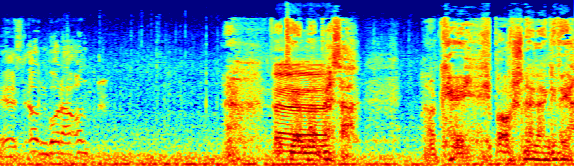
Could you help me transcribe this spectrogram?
Er ist irgendwo da unten. Wird ja immer Äh. besser. Okay, ich brauche schnell ein Gewehr.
